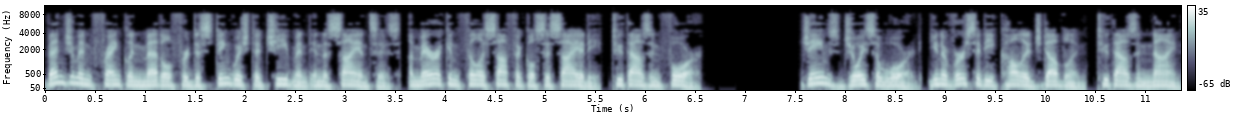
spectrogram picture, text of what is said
Benjamin Franklin Medal for Distinguished Achievement in the Sciences, American Philosophical Society, 2004 James Joyce Award, University College Dublin, 2009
